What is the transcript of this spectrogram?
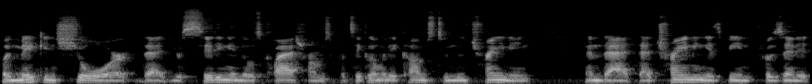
but making sure that you're sitting in those classrooms, particularly when it comes to new training, and that that training is being presented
